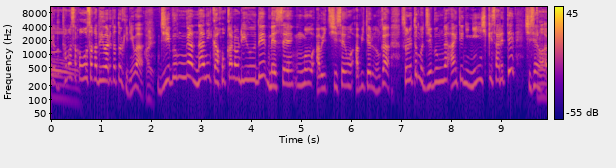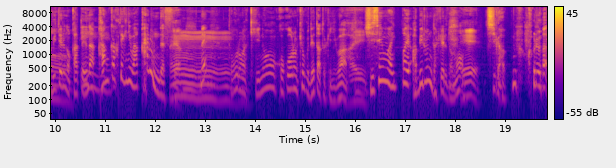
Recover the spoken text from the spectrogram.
けど、玉坂、大阪で言われた時には、はい。自分が何か他の理由で目線を浴び、視線を浴びてるのか、それとも自分が相手に認識されて視線を浴びてるのかっていうのはええ感覚的にわかるんですよ。うん。ね。ところが昨日ここの局出た時には、はい。視線はいっぱい浴びるんだけれども、え違う。これは、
